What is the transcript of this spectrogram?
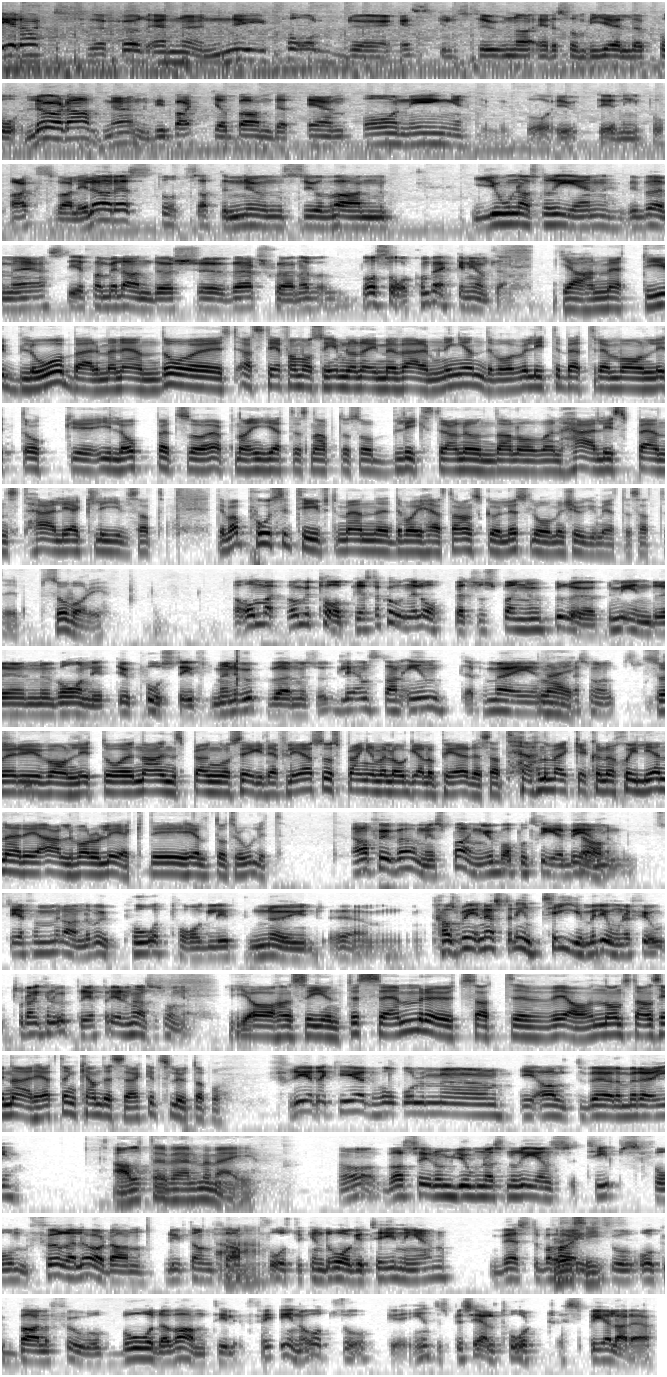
Det är dags för en ny podd. Eskilstuna är det som gäller på lördag, men vi backar bandet en aning. Det blir bra utdelning på Axvall i lördags, trots att Nuncio vann. Jonas Norén, vi börjar med Stefan Melanders eh, världsstjärna. Vad sa comebacken egentligen? Ja, han mötte ju blåbär, men ändå eh, att Stefan var så himla nöjd med värmningen. Det var väl lite bättre än vanligt och eh, i loppet så öppnade han jättesnabbt och så blixtrade han undan och var en härlig spänst, härliga kliv. Så att det var positivt, men det var ju hästar han skulle slå med 20 meter, så att eh, så var det ju. Om, om vi tar prestationen i loppet så sprang han upp bröt mindre än vanligt. Det är ju positivt. Men i uppvärmningen så glänste han inte på mig. Nej, så är det ju vanligt. Och när han sprang och segerdefilerade så sprang han väl och galopperade. Så att han verkar kunna skilja när det är allvar och lek. Det är helt otroligt. Ja, för i värmningen sprang ju bara på tre ben. Ja. Men Stefan Melander var ju påtagligt nöjd. Ehm, Han som är nästan in 10 miljoner i fjol. Tror du han kan upprepa det den här säsongen? Ja, han ser ju inte sämre ut så att eh, ja, någonstans i närheten kan det säkert sluta på. Fredrik Edholm, eh, är allt väl med dig? Allt är väl med mig. Ja, vad säger du om Jonas Noréns tips från förra lördagen? Lyfte han fram Ja. två stycken drag i tidningen. Västerbo och Balfour. Båda vann till fina odds och inte speciellt hårt spelade.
